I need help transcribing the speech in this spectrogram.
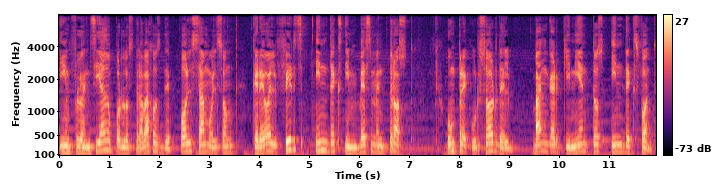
influenciado por los trabajos de Paul Samuelson, creó el First Index Investment Trust, un precursor del Vanguard 500 Index Fund,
